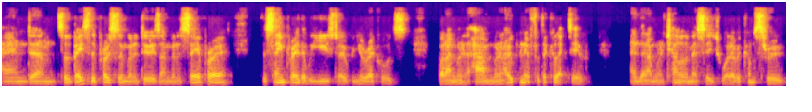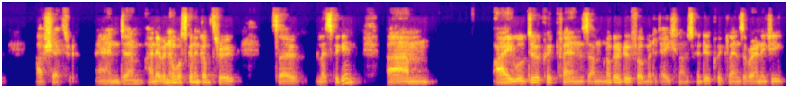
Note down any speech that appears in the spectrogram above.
And um, so the base of the process I'm going to do is I'm going to say a prayer, the same prayer that we use to open your records, but I'm going to I'm going to open it for the collective, and then I'm going to channel the message. Whatever comes through, I'll share through. And um, I never know what's going to come through, so let's begin. Um, I will do a quick cleanse. I'm not going to do full meditation. I'm just going to do a quick cleanse of our energy.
